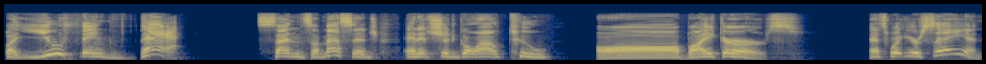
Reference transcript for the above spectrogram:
But you think that sends a message and it should go out to all bikers. That's what you're saying.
